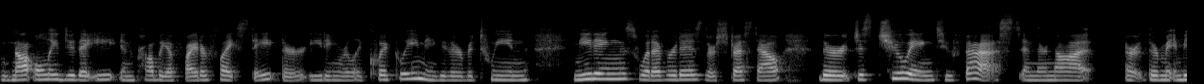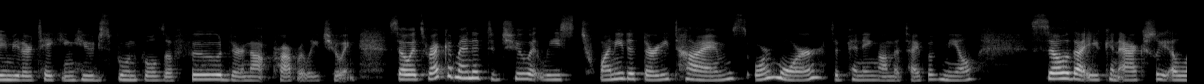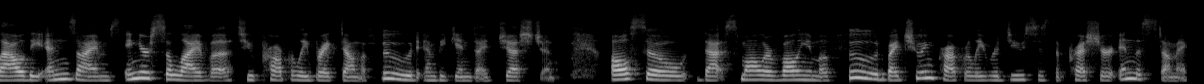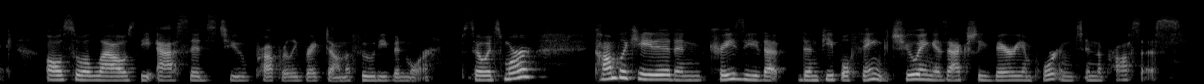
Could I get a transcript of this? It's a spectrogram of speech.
not only do they eat in probably a fight or flight state, they're eating really quickly. Maybe they're between meetings, whatever it is, they're stressed out. They're just chewing too fast and they're not or they're maybe they're taking huge spoonfuls of food they're not properly chewing so it's recommended to chew at least 20 to 30 times or more depending on the type of meal so that you can actually allow the enzymes in your saliva to properly break down the food and begin digestion. Also, that smaller volume of food by chewing properly reduces the pressure in the stomach, also allows the acids to properly break down the food even more. So it's more complicated and crazy that than people think. Chewing is actually very important in the process.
